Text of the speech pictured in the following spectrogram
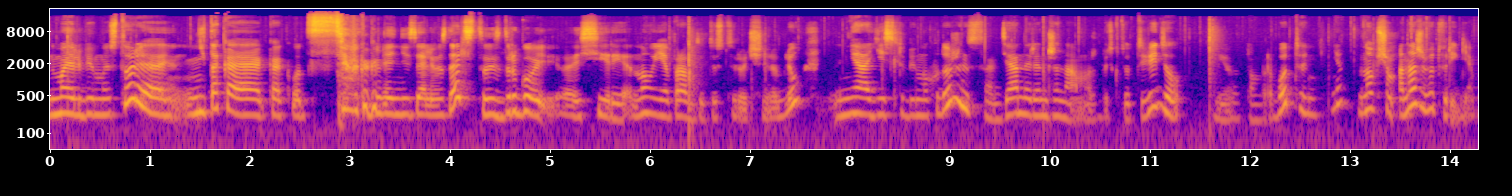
моя любимая история. Не такая, как вот с тем, как меня не взяли в издательство, из другой э, серии. Но я, правда, эту историю очень люблю. У меня есть любимая художница Диана Ренжина. Может быть, кто-то видел ее там работы? Нет? Ну, в общем, она живет в Риге.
